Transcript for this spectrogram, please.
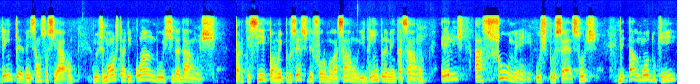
de intervenção social nos mostra que quando os cidadãos participam em processos de formulação e de implementação, eles assumem os processos de tal modo que,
